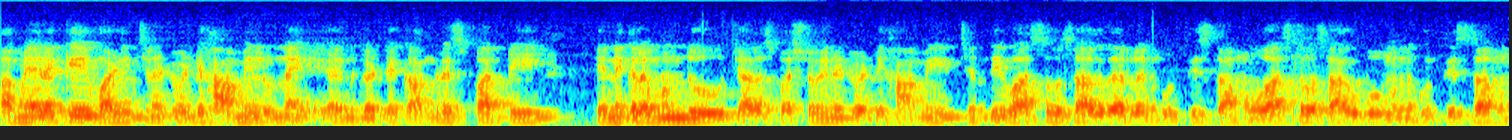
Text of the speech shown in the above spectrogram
ఆ మేరకి వాళ్ళు ఇచ్చినటువంటి హామీలు ఉన్నాయి. ఎందుకంటే కాంగ్రెస్ పార్టీ ఎన్నికల ముందు చాలా స్పష్టమైనటువంటి హామీ ఇచ్చింది. వాస్తవ సాగుదారులను గుర్తిస్తాము వాస్తవ సాగు భూములను గుర్తిస్తాము.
